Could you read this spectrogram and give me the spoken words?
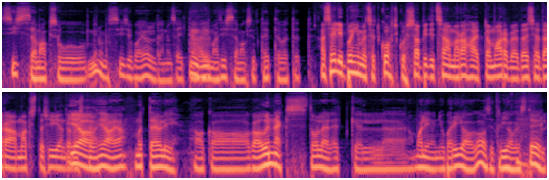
sissemaksu, minu meelest siis juba ei olnud, on ju, said teha mm Mhm. -hmm. ilma sissemaksuta ettevõtet. aga see oli põhimõtteliselt koht, kus sa pidid saama raha, et oma arved, asjad ära maksta, süüa endale ja, osta? ja, jah, mõte oli, aga, aga õnneks tollel hetkel, noh, ma olin juba Rioga kaas, et Rio käis tööl.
